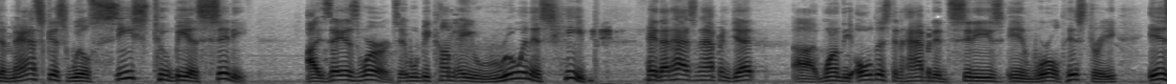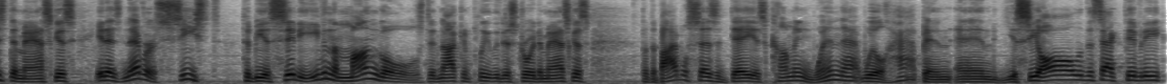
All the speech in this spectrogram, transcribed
Damascus will cease to be a city. Isaiah's words, it will become a ruinous heap. Hey, that hasn't happened yet. Uh, one of the oldest inhabited cities in world history is Damascus. It has never ceased to be a city. Even the Mongols did not completely destroy Damascus. But the Bible says a day is coming when that will happen. And you see all of this activity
